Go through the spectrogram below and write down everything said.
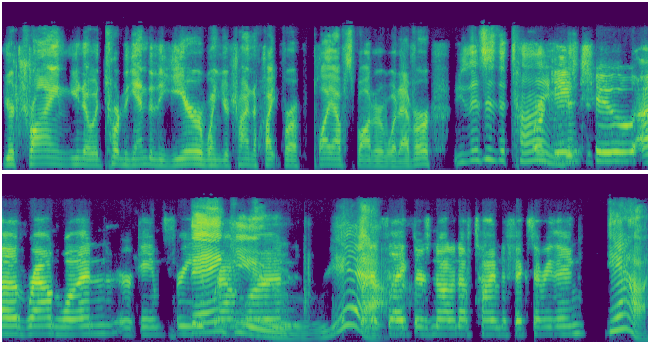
you're trying, you know, toward the end of the year when you're trying to fight for a playoff spot or whatever. This is the time. Game two of round one or game three. Thank you. One. Yeah. it's like there's not enough time to fix everything. Yeah.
